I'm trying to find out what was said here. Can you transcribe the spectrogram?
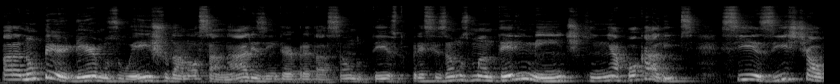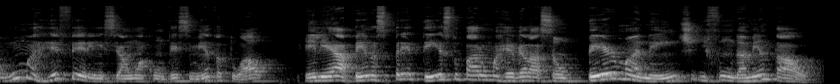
Para não perdermos o eixo da nossa análise e interpretação do texto, precisamos manter em mente que em Apocalipse se existe alguma referência a um acontecimento atual, ele é apenas pretexto para uma revelação permanente e fundamental.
